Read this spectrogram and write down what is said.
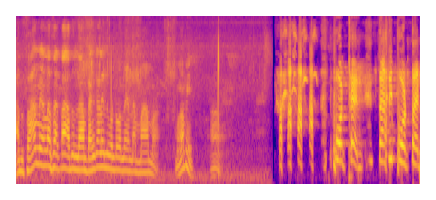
അത് സ്വാമിയല്ല ചേട്ടാ അത് ഞാൻ ബംഗാളിൽ നിന്ന് കൊണ്ടുവന്ന എന്റെ മാമ. മാമി? ആ. പൊട്ടൻ തരി പൊട്ടൻ.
